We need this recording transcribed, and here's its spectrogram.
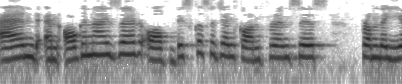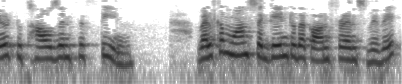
and an organizer of Discuss Agile conferences from the year 2015. Welcome once again to the conference, Vivek.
